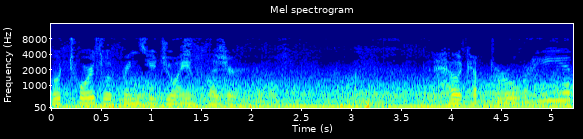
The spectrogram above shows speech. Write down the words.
Go towards what brings you joy and pleasure. A helicopter overhead.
